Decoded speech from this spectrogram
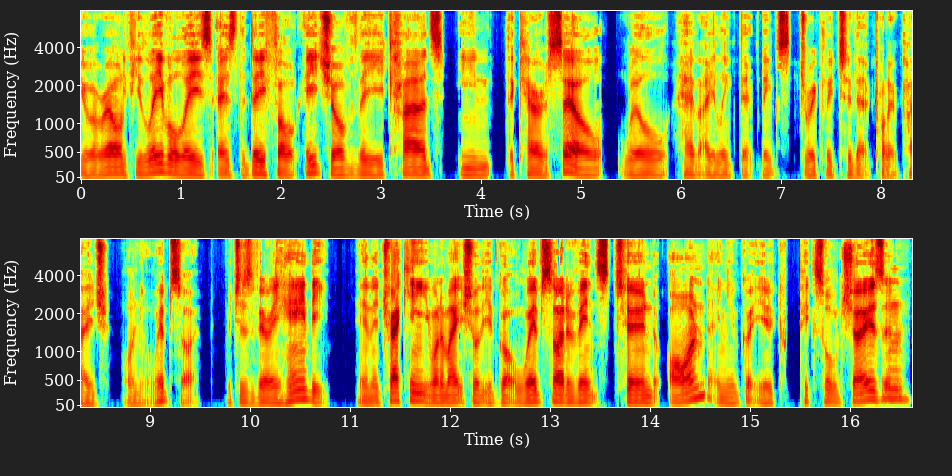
URL. If you leave all these as the default, each of the cards in the carousel will have a link that links directly to that product page on your website, which is very handy. And the tracking, you want to make sure that you've got website events turned on and you've got your pixel chosen.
